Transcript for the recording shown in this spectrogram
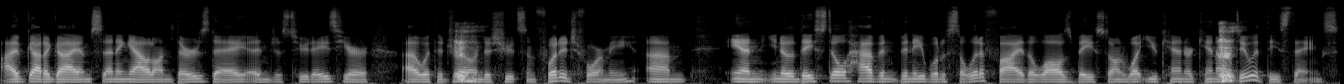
I've got a guy I'm sending out on Thursday in just two days here uh, with a drone to shoot some footage for me. Um, and you know they still haven't been able to solidify the laws based on what you can or cannot do with these things.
